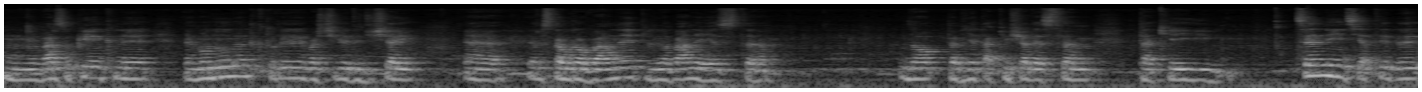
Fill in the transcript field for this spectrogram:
mm, bardzo piękny monument, który właściwie do dzisiaj restaurowany, pilnowany jest no, pewnie takim świadectwem takiej cennej inicjatywy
